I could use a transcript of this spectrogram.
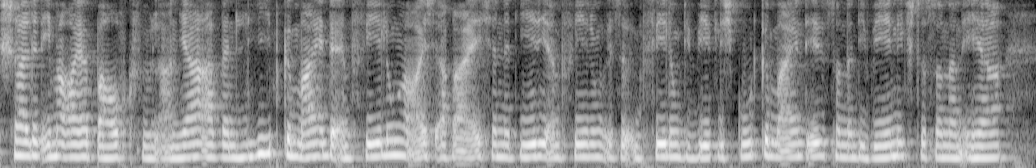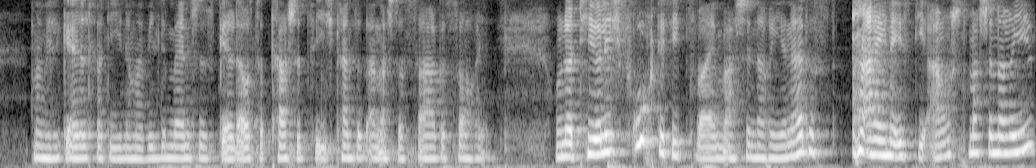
schaltet immer euer Bauchgefühl an, ja, aber wenn lieb gemeinte Empfehlungen euch erreichen, nicht jede Empfehlung ist eine Empfehlung, die wirklich gut gemeint ist, sondern die wenigste, sondern eher man will Geld verdienen, man will den Menschen das Geld aus der Tasche ziehen. Ich kann es nicht anders das sagen, sorry. Und natürlich fruchtet die zwei Maschinerien. Ne? Das eine ist die Angstmaschinerie,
